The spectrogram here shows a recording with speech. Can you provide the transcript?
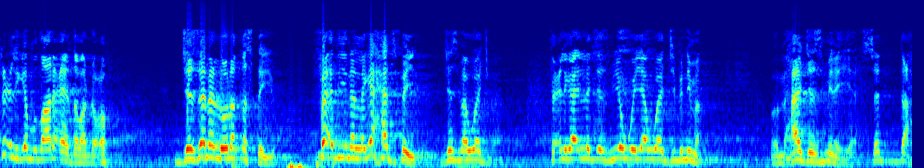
ficliga mudaaricee daba dhaco jazana loola qastayo. Fa'diina laga xadfay jasmaa waajiba ficligaa in la jasmiyo weeyaan waajibnima. Oo maxaa jasminaya? Saddex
